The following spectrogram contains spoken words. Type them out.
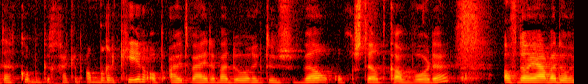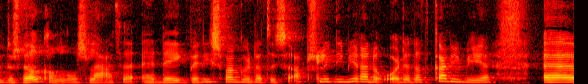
daar kom ik, ga ik een andere keer op uitweiden, waardoor ik dus wel ongesteld kan worden. Of nou ja, waardoor ik dus wel kan loslaten. En nee, ik ben niet zwanger, dat is absoluut niet meer aan de orde, dat kan niet meer. Uh,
